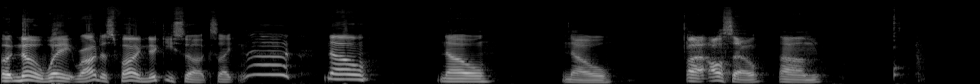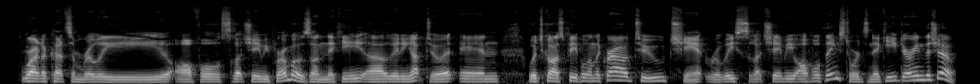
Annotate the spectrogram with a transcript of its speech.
oh no, wait, Ronda's fine. Nikki sucks. Like, nah, no, no, no. Uh, also, um, Ronda cut some really awful slut shamey promos on Nikki uh, leading up to it, and which caused people in the crowd to chant really slut shamey awful things towards Nikki during the show.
